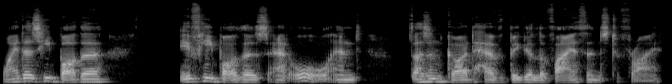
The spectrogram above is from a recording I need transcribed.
Why does He bother, if He bothers at all? And doesn't God have bigger leviathans to fry?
